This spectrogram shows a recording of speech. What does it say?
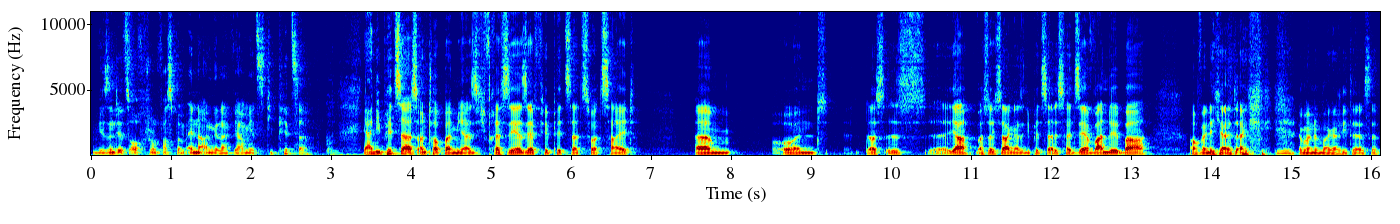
wir sind jetzt auch schon fast beim Ende angelangt, wir haben jetzt die Pizza. Ja, die Pizza ist on top bei mir. Also ich fresse sehr, sehr viel Pizza zur Zeit. Ähm, und das ist, äh, ja, was soll ich sagen? Also die Pizza ist halt sehr wandelbar, auch wenn ich halt eigentlich immer eine Margarita esse.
